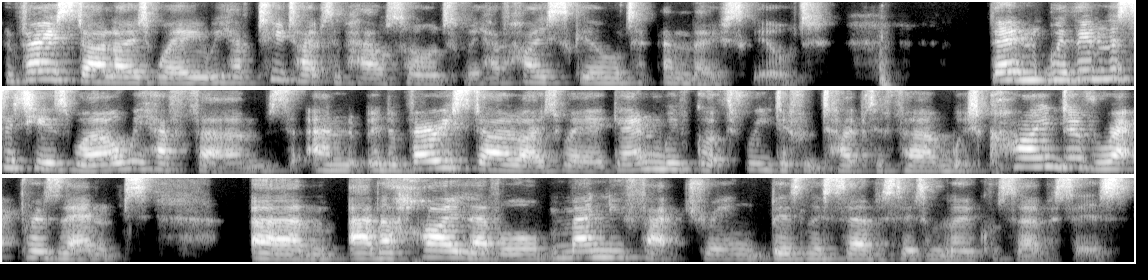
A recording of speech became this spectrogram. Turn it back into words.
In a very stylized way, we have two types of households we have high skilled and low skilled. Then within the city as well, we have firms. And in a very stylized way, again, we've got three different types of firm, which kind of represent um, at a high level manufacturing, business services, and local services.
